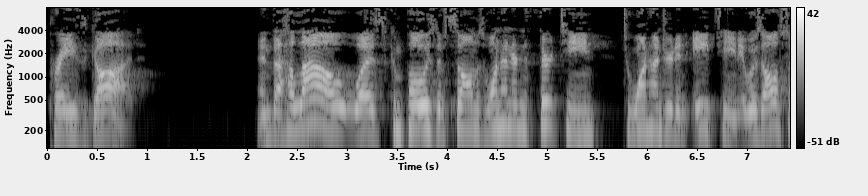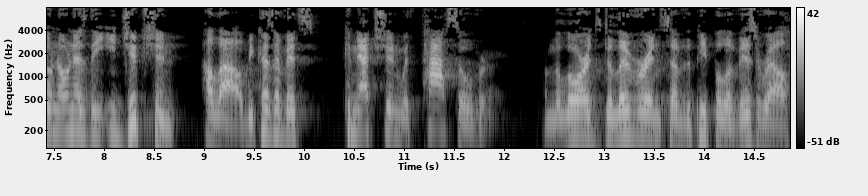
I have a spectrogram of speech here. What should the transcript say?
Praise God. And the hallel was composed of Psalms 113 to 118. It was also known as the Egyptian hallel because of its connection with Passover from the Lord's deliverance of the people of Israel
